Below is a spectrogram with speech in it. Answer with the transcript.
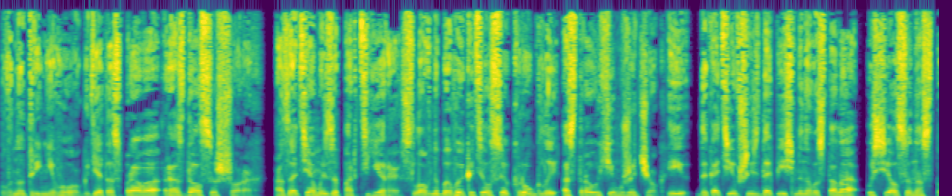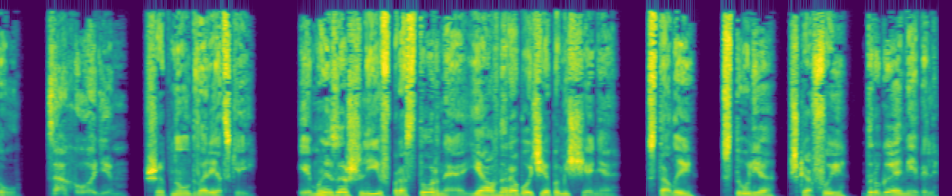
Внутри него, где-то справа, раздался шорох, а затем из-за портьеры словно бы выкатился круглый остроухий мужичок и, докатившись до письменного стола, уселся на стул. «Заходим», — шепнул дворецкий. И мы зашли в просторное, явно рабочее помещение. Столы, Стулья, шкафы, другая мебель.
